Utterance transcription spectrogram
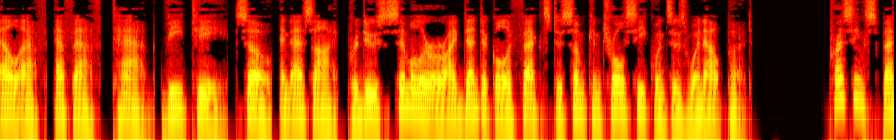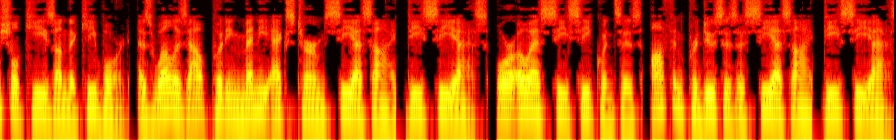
LF, FF, TAB, VT, SO, and SI, produce similar or identical effects to some control sequences when output. Pressing special keys on the keyboard, as well as outputting many X-terms CSI, DCS, or OSC sequences, often produces a CSI, DCS,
